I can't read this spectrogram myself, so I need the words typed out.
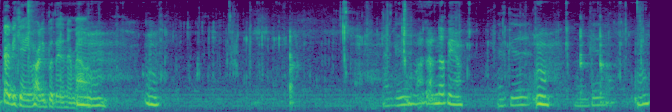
Baby can't even hardly put that in their mouth. Mm-hmm. Mm-hmm. That's good. Oh, I got enough in here. That's good. Mm. That's good. Mm.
